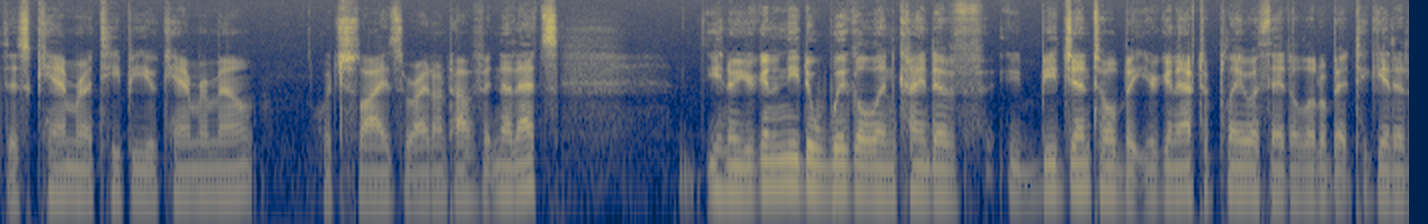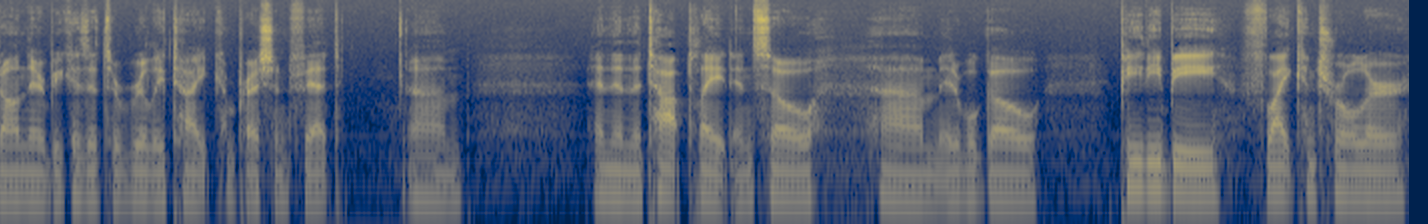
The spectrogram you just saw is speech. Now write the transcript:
this camera, TPU camera mount, which slides right on top of it. Now that's, you know, you're going to need to wiggle and kind of be gentle, but you're going to have to play with it a little bit to get it on there because it's a really tight compression fit. Um, and then the top plate. And so um, it will go PDB, flight controller,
